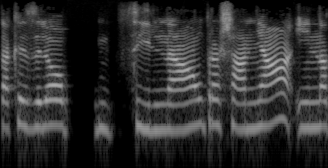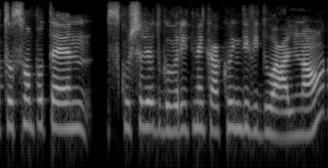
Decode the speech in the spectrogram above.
take zelo ciljna vprašanja in na to smo potem skušali odgovoriti nekako individualno.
